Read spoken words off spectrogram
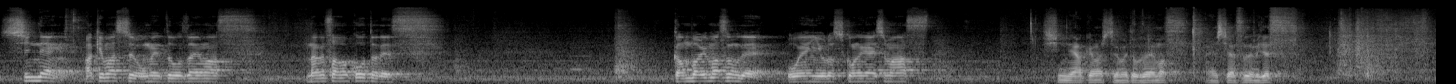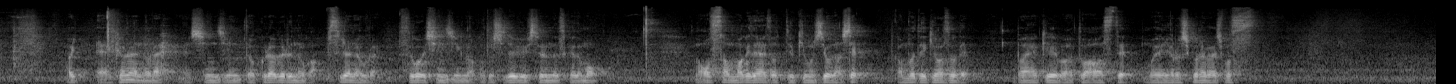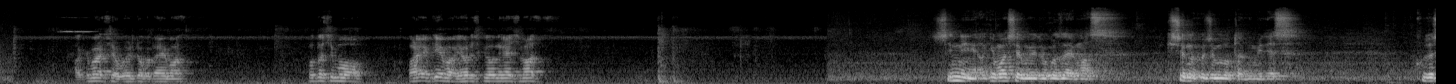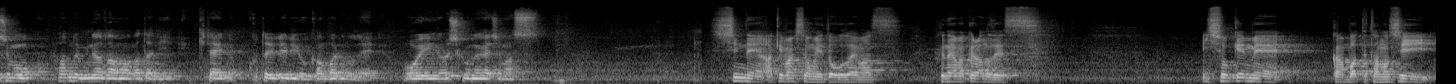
新年明けましておめでとうございます。長澤浩太です。頑張りますので応援よろしくお願いします。新年明けましておめでとうございます。林康文ですはい、えー、去年のね新人と比べるのが失礼なぐらいすごい新人が今年デビューしてるんですけども、まあ、おっさん負けてないぞっていう気持ちを出して頑張っていきますので万栄競馬と合わせて応援よろしくお願いします。明けましておめでとうございます。今年も万栄競馬よろしくお願いします。新年明けましておめでとうございます。騎手の藤本匠です今年もファンの皆様方に期待に応えれるよう頑張るので応援よろしくお願いします。新年明けましておめでとうございます。船山クラウドです。一生懸命頑張って楽しい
